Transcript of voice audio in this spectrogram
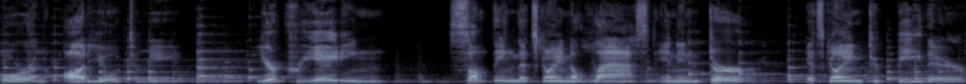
or an audio to me. You're creating something that's going to last and endure. It's going to be there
